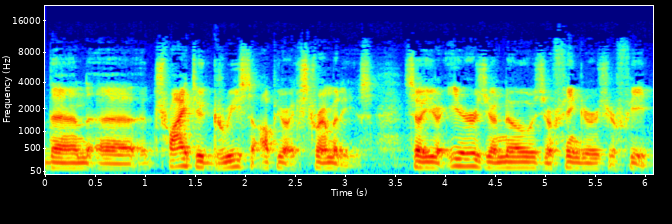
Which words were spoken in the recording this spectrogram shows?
then uh, try to grease up your extremities. So your ears, your nose, your fingers, your feet.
